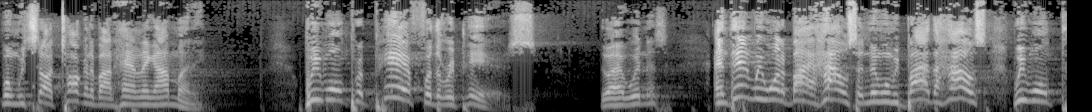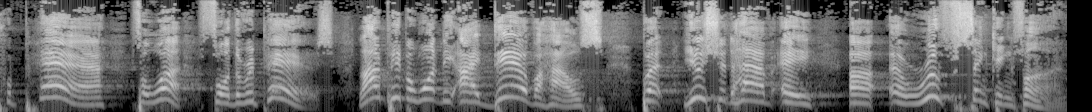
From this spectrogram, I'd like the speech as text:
when we start talking about handling our money. We won't prepare for the repairs. Do I have witness? And then we want to buy a house, and then when we buy the house, we won't prepare for what? For the repairs. A lot of people want the idea of a house, but you should have a, uh, a roof sinking fund.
